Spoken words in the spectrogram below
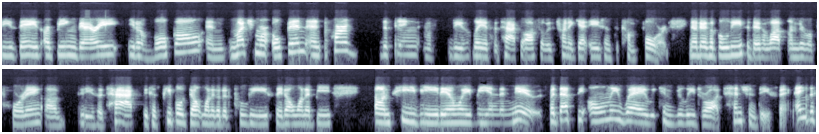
these days are being very, you know, vocal and much more open. And part of the thing with these latest attacks also is trying to get Asians to come forward. You know, there's a belief that there's a lot of underreporting of these attacks because people don't want to go to the police. They don't want to be on TV, they don't want to be in the news. But that's the only way we can really draw attention to these things. And the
